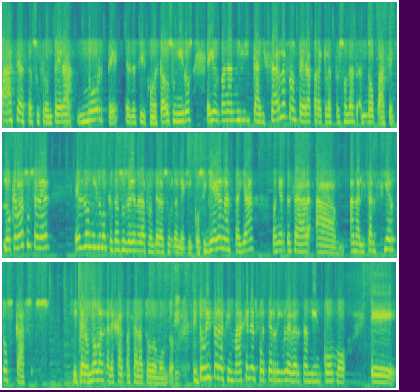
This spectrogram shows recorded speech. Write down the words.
pase hasta su frontera norte, es decir, con Estados Unidos, ellos van a militarizar la frontera para que las personas no pasen. Lo que va a suceder es lo mismo que está sucediendo en la frontera sur de México. Si llegan hasta allá, van a empezar a analizar ciertos casos. Y, pero no van a dejar pasar a todo mundo. Si tú viste las imágenes, fue terrible ver también cómo eh,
